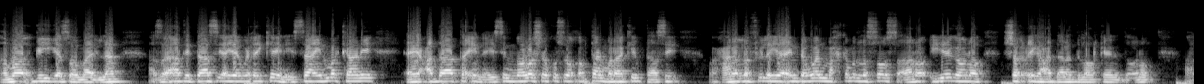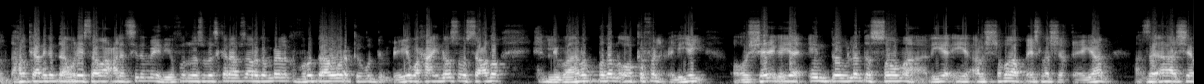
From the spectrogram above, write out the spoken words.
ama geyga somalilan hase ahaatee taasi ayaa waxay keenaysaa in markaani ay caddaata in ay si nolosha ku soo qabtaan maraakiibtaasi. Waxaana la filayaa in dhowaan maxkamad la soo saaro iyagoona sharciga cadaaladda la horkeeni doono. Halkaa naga daawanaysa waa calansida media fadlan subscribe saaro gambeelka furudaa wararka ugu dambeeyey waxaa inoo soo socdo xildhibaano badan oo ka falceliyey oo sheegaya in dowladda soomaaliya iyo al-shabaab ay isla shaqeeyaan. Hase ahaashee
